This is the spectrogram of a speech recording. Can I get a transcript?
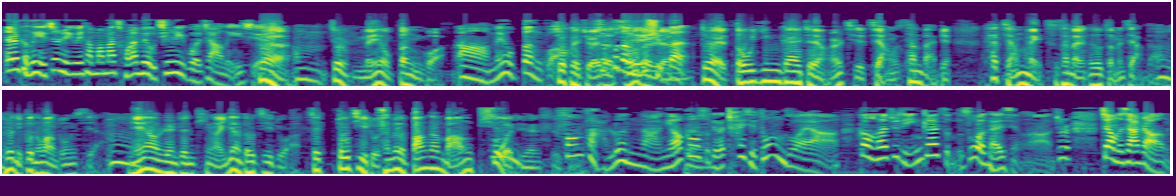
但是可能也正是因为他妈妈从来没有经历过这样的一些，对，嗯就是没有笨过。啊，没有笨过，就会觉得不能允许笨。对都应该这样，而且讲了三百遍，他讲每次三百遍他都怎么讲的？嗯说你不能忘东西啊，嗯您要认真听啊，一定要都记住啊，这都记住，他没有帮他忙做这件事情。方法论呐、你要告诉给他拆解动作呀，告诉他具体应该怎么做才行啊。就是这样的家长，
